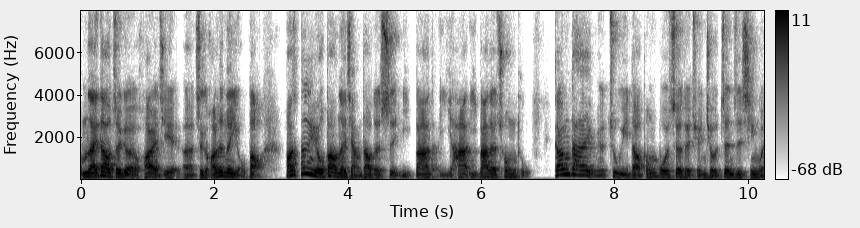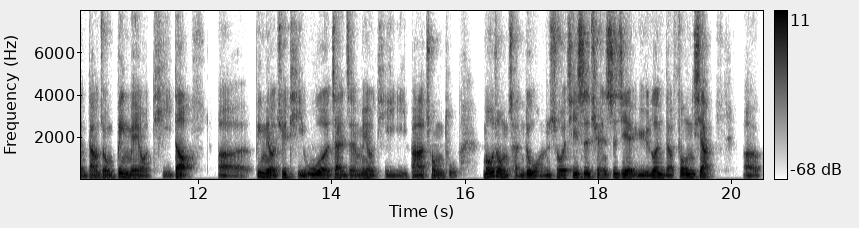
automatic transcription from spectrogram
我们来到这个华尔街，呃，这个华盛顿邮报，华盛顿邮报呢讲到的是以巴的以哈以巴的冲突。刚刚大家有没有注意到，彭博社的全球政治新闻当中，并没有提到，呃，并没有去提乌俄战争，没有提以巴冲突。某种程度，我们说，其实全世界舆论的风向，呃。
